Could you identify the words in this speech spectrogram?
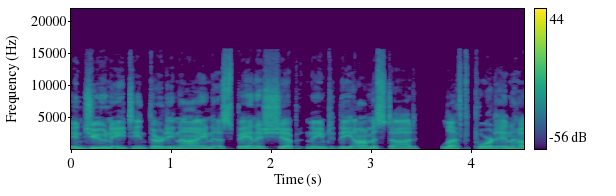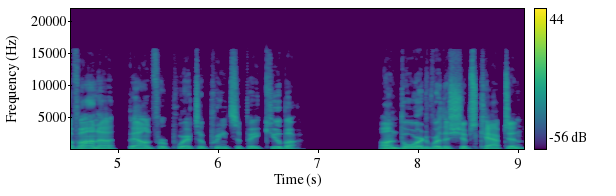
In June 1839, a Spanish ship named the Amistad left port in Havana bound for Puerto Principe, Cuba. On board were the ship's captain,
